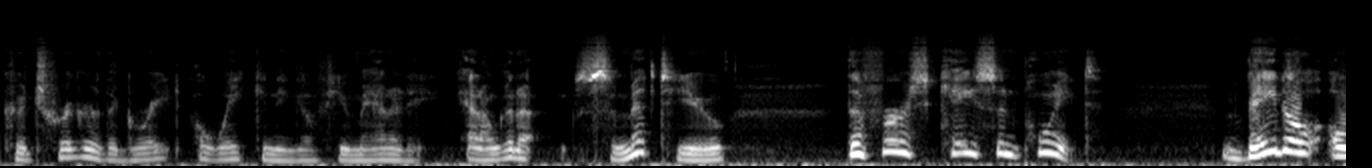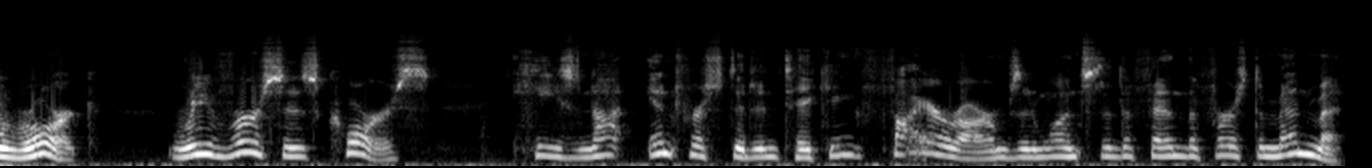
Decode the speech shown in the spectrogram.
could trigger the great awakening of humanity. And I'm going to submit to you the first case in point. Beto O'Rourke reverses course. He's not interested in taking firearms and wants to defend the First Amendment.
